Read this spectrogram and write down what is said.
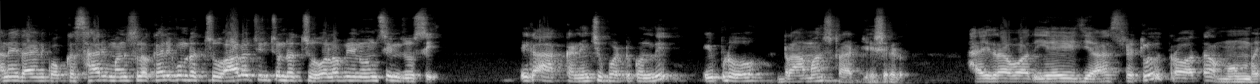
అనేది ఆయనకు ఒక్కసారి మనసులో కలిగి ఉండొచ్చు ఆలోచించుండొచ్చు వాళ్ళ నేను వంశీని చూసి. ఇక అక్కడి నుంచి పట్టుకుంది. ఇప్పుడు డ్రామా స్టార్ట్ చేశాడు. హైదరాబాద్ ఏఐజీ హాస్పిటల్ తర్వాత ముంబై.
